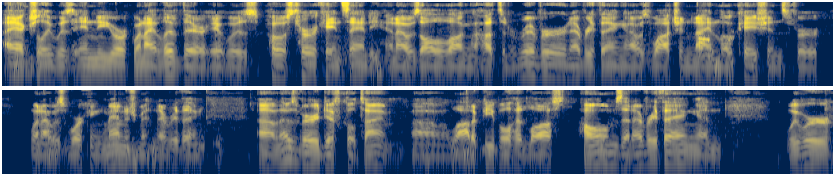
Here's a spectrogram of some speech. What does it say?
I actually was in New York when I lived there. It was post Hurricane Sandy, and I was all along the Hudson River and everything. And I was watching nine locations for when I was working management and everything. Um, that was a very difficult time. Uh, a lot of people had lost homes and everything, and we were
